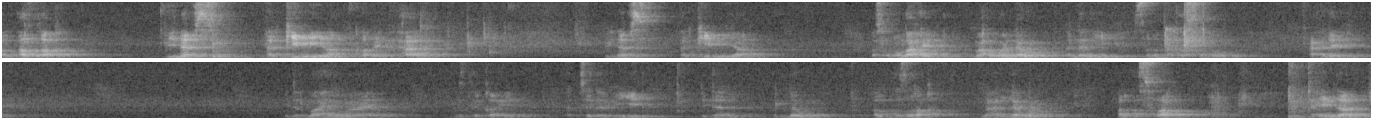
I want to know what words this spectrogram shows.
الأزرق بنفس الكمية بطبيعة الحال. بنفس الكمية وسنلاحظ ما هو اللون الذي سنتحصل عليه؟ إذا لاحظوا معي أصدقائي التلاميذ إذا اللون الأزرق مع اللون الأصفر. عند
